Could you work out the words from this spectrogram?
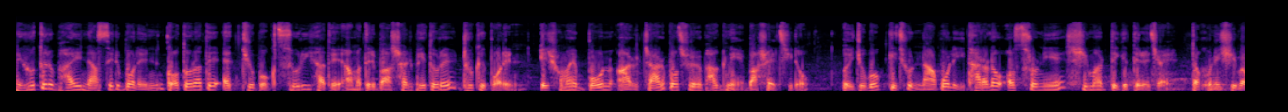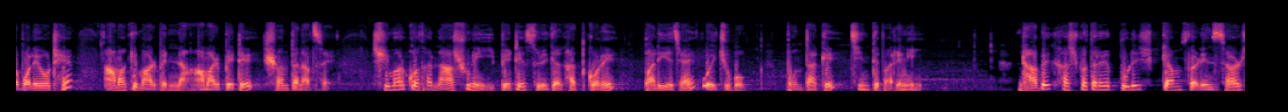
নিহতের ভাই নাসির বলেন, গতরাতে এক যুবক ছুরি হাতে আমাদের বাসার ভেতরে ঢুকে পড়েন। এ সময় বোন আর চার বছরের ভাগ্নে বাসায় ছিল। ওই যুবক কিছু না বলেই ধারালো অস্ত্র নিয়ে সীমার দিকে তেড়ে যায়। তখনই সীমা বলে ওঠে, আমাকে মারবেন না, আমার পেটে সন্তান আছে। সীমার কথা না শুনেই পেটে ছুরিকাঘাত করে পালিয়ে যায় ওই যুবক। বোন তাকে চিনতে পারেনি। ঢাবেক হাসপাতালের পুলিশ ক্যাম্পের ইনচার্জ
